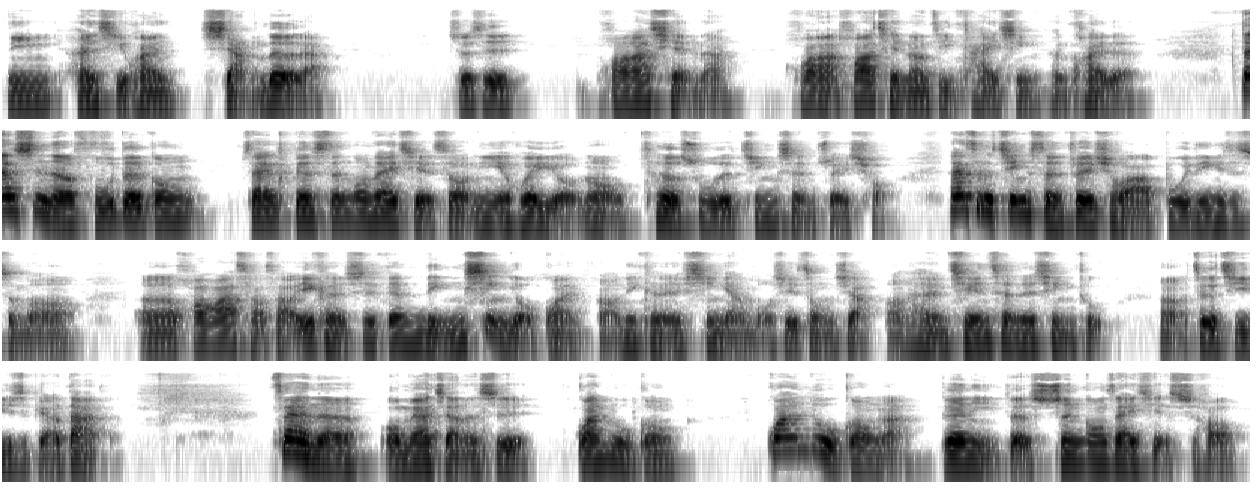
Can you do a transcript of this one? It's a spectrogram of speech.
你很喜欢享乐啦，就是花钱呐，花花钱让自己开心，很快乐。但是呢，福德宫在跟申宫在一起的时候，你也会有那种特殊的精神追求。那这个精神追求啊，不一定是什么。呃，花花草草也可能是跟灵性有关啊，你可能信仰某些宗教啊，很虔诚的信徒啊，这个几率是比较大的。再呢，我们要讲的是官禄宫，官禄宫啊，跟你的身宫在一起的时候，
